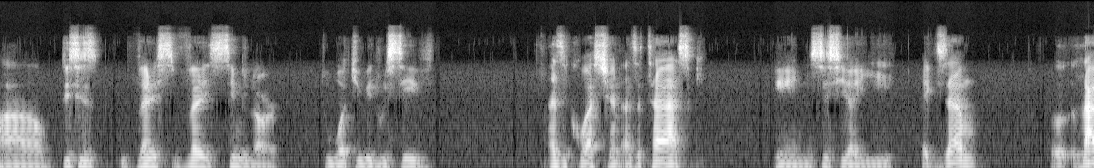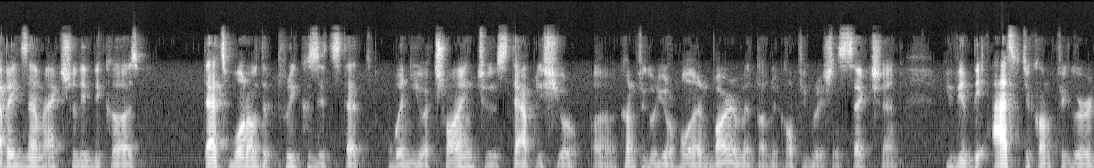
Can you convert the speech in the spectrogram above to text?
Uh, this is very, very similar to what you will receive as a question, as a task in CCIE exam, lab exam actually, because that's one of the prerequisites that when you are trying to establish your, uh, configure your whole environment on the configuration section, you will be asked to configure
